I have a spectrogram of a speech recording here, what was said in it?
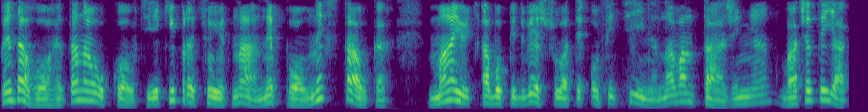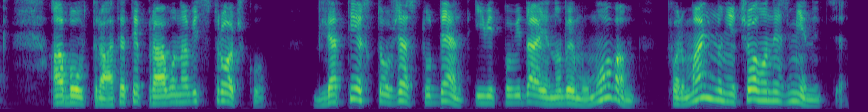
Педагоги та науковці, які працюють на неповних ставках, мають або підвищувати офіційне навантаження, бачите як, або втратити право на відстрочку. Для тих, хто вже студент і відповідає новим умовам, формально нічого не зміниться.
